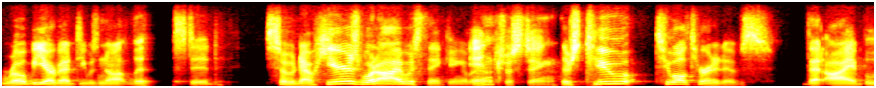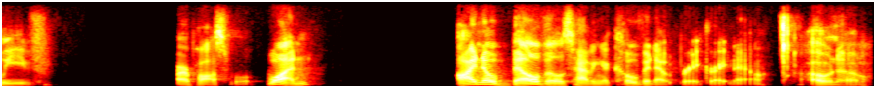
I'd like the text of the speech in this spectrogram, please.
Roby Järventie was not listed. So now here's what I was thinking about. Interesting. There's two two alternatives that I believe are possible. One, I know Belleville's having a COVID outbreak right now. Oh no.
